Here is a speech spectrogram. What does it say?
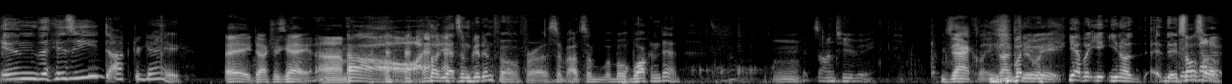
in the hizzy, Doctor Gay. Hey, Dr. Gay. Um, Oh, I thought you had some good info for us about some about Walking Dead. It's on TV. Exactly. It's on But it- TV. yeah, but you, you know, it's also.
